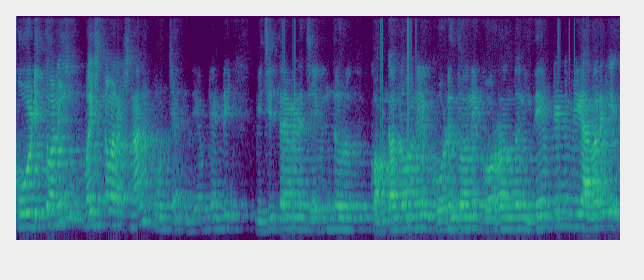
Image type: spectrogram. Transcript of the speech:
కోడితోని వైష్ణవ లక్షణాన్ని పోల్చారు. ఇదేమిటండి? విచిత్రమైన జంతువులు. కొంగతోని కోడితోని గుర్రంతోని ఇదేమిటండి మీకు ఎవరికి?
